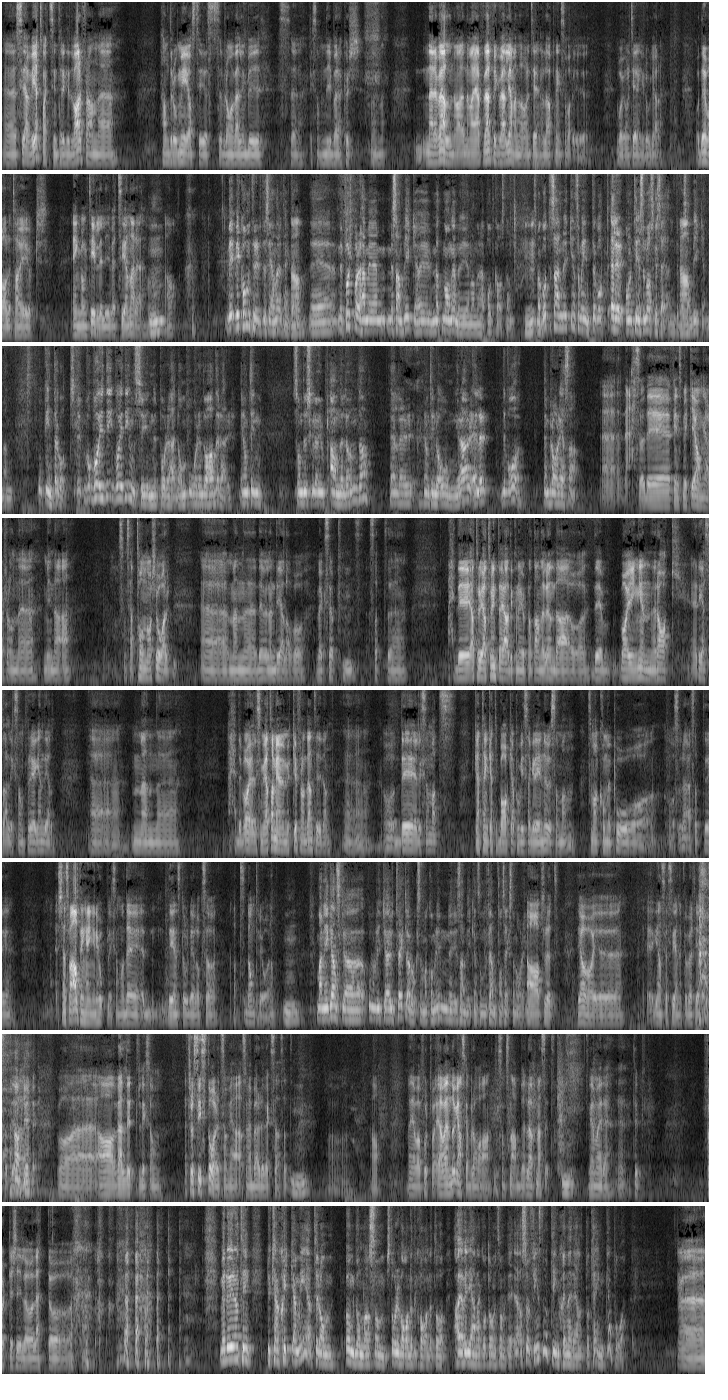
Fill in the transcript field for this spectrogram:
Eh, så jag vet faktiskt inte riktigt varför han, han drog med oss till just Bromma Vällingbys liksom, nybörjarkurs. Men när, det väl, när man väl fick välja mellan orientering och löpning så var det ju, var ju orientering roligare. Och det valet har jag gjort en gång till i livet senare. Och, Mm. ja. Vi, vi kommer till det lite senare tänkte jag. Eh, men först bara det här med, med Sandviken. Jag har ju mött många nu genom den här podcasten. Mm. Som har gått till Sandviken, som har inte gått, eller orienteringsgymnasiet ska jag säga, inte på Ja. Sandviken. Men, och inte har gått. Eh, vad, vad, är din, vad är din syn på det här, de åren du hade där? Är det någonting som du skulle ha gjort annorlunda? Eller är det någonting du ångrar? Eller det var en bra resa? Eh, nej, så det finns mycket jag ångrar från eh, mina ska man säga, tonårsår. Eh, men eh, det är väl en del av att växa upp. Så att, eh, det, jag, tror, jag tror inte jag hade kunnat gjort något annorlunda och det var ju ingen rak resa liksom för egen del. Men det var liksom, jag tar med mig mycket från den tiden. Och det är liksom att jag kan tänka tillbaka på vissa grejer nu som man, som man kommer på och, och sådär. Så det, det känns som att allting hänger ihop liksom och det, det är en stor del också, att de tre åren. Mm. Man är ganska olika utvecklad också när man kommer in i Sandviken som 15-16-åring. Ja, absolut. Jag var ju eh, ganska sen i puberteten så jag Okej. var eh, ja, väldigt liksom, jag tror sista året som jag, som jag började växa. Så att, Mm. ja. Men jag var, fortfar- jag var ändå ganska bra liksom, snabb löpmässigt. Mm. Jag var det, eh, typ 40 kilo lätt och... Men det är någonting du kan skicka med till de ungdomar som står i valet och kvalet och ja, jag vill gärna gå till Ormsson. Eh, alltså finns det någonting generellt att tänka på? Eh,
